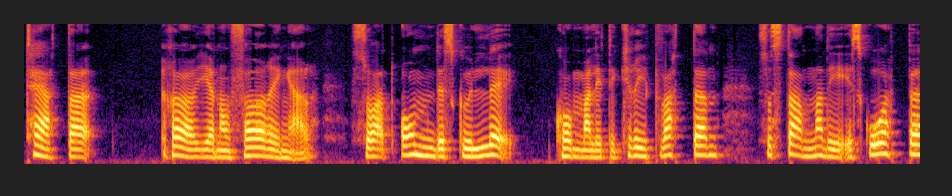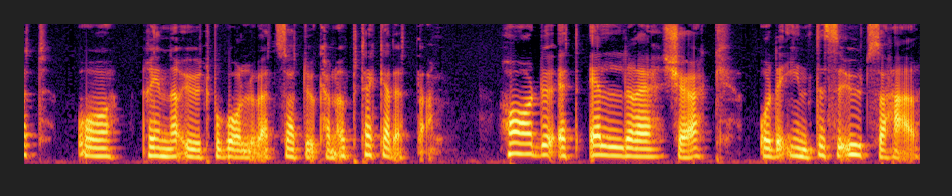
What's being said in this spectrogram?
täta rörgenomföringar så att om det skulle komma lite krypvatten så stannar det i skåpet och rinner ut på golvet så att du kan upptäcka detta. Har du ett äldre kök och det inte ser ut så här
